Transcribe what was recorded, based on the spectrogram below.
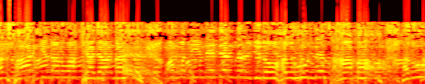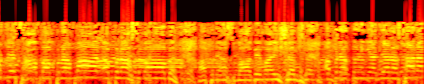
انصار کنہاں نو آکھیا جاندا ہے؟ اور مدینے دے اندر جدوں حضور دے صحابہ، حضور دے صحابہ اپنا مال، اپنا اسباب، اپنے اسباب معیشت، اپنا دنیا جانا، سارا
